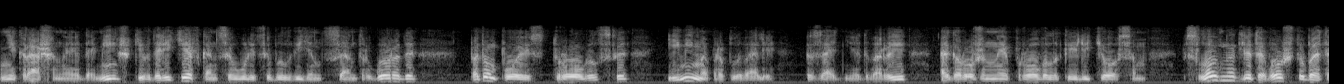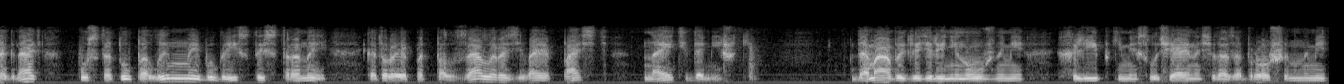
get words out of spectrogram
некрашенные домишки, вдалеке в конце улицы был виден центр города — Потом поезд трогался, и мимо проплывали задние дворы, огороженные проволокой или тесом, словно для того, чтобы отогнать пустоту полынной бугристой страны, которая подползала, разевая пасть на эти домишки. Дома выглядели ненужными, хлипкими, случайно сюда заброшенными,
